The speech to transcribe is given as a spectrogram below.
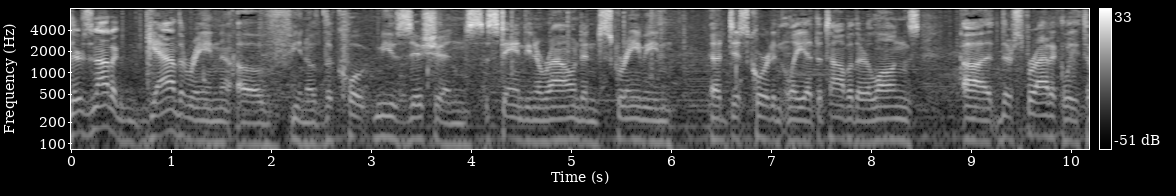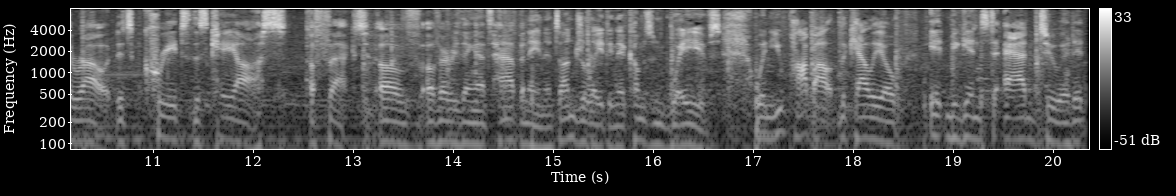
There's not a gathering of, you know, the quote musicians standing around and screaming uh, discordantly at the top of their lungs. Uh, they're sporadically throughout. It creates this chaos effect of, of everything that's happening. It's undulating. It comes in waves. When you pop out the Callio, it begins to add to it. It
